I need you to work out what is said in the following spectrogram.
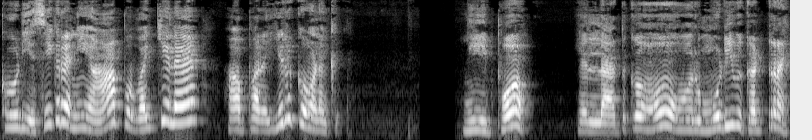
கூடிய சீக்கிரம் நீ ஆப்பு வைக்கல அப்புறம் இருக்கும் உனக்கு. நீ போ எல்லாத்துக்கும் ஒரு முடிவு கட்டுறேன்.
